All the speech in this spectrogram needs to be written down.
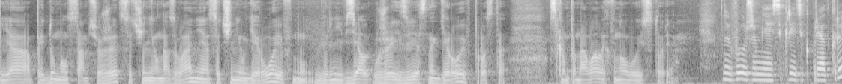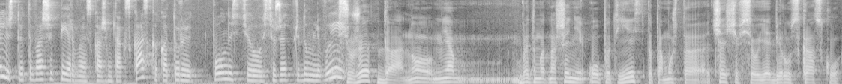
Я придумал сам сюжет, сочинил название, сочинил героев, ну, вернее, взял уже известных героев, просто скомпоновал их в новую историю. Ну и вы уже мне секретик приоткрыли, что это ваша первая, скажем так, сказка, которую полностью сюжет придумали вы. Сюжет, да, но у меня в этом отношении опыт есть, потому что чаще всего я беру сказку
